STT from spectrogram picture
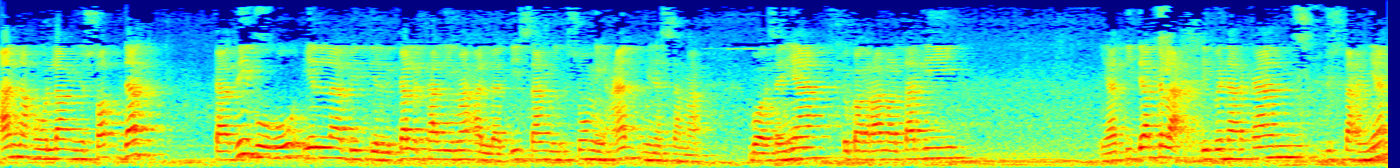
annahu lam yusaddaq kadhibuhu illa bitilkal kalima allati sumi'at minas sama. Bahwasanya tukang ramal tadi ya tidaklah dibenarkan dustanya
